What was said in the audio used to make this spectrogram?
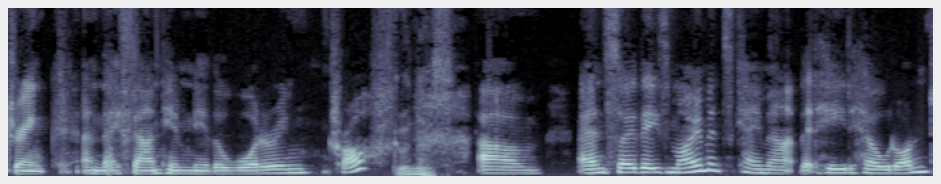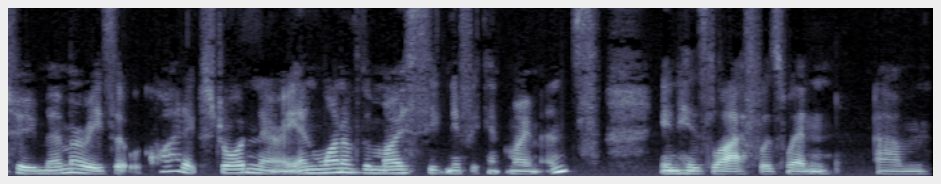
drink and they found him near the watering trough. Goodness. Um, and so these moments came out that he'd held on to, memories that were quite extraordinary. And one of the most significant moments in his life was when um,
